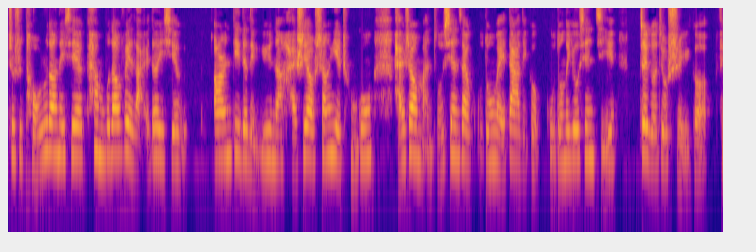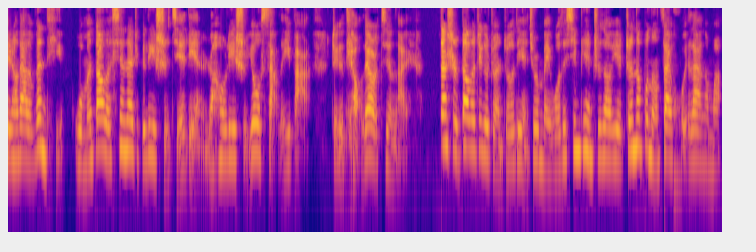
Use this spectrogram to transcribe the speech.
就是投入到那些看不到未来的一些。R&D 的领域呢，还是要商业成功，还是要满足现在股东为大的一个股东的优先级，这个就是一个非常大的问题。我们到了现在这个历史节点，然后历史又撒了一把这个调料进来，但是到了这个转折点，就是美国的芯片制造业真的不能再回来了吗？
